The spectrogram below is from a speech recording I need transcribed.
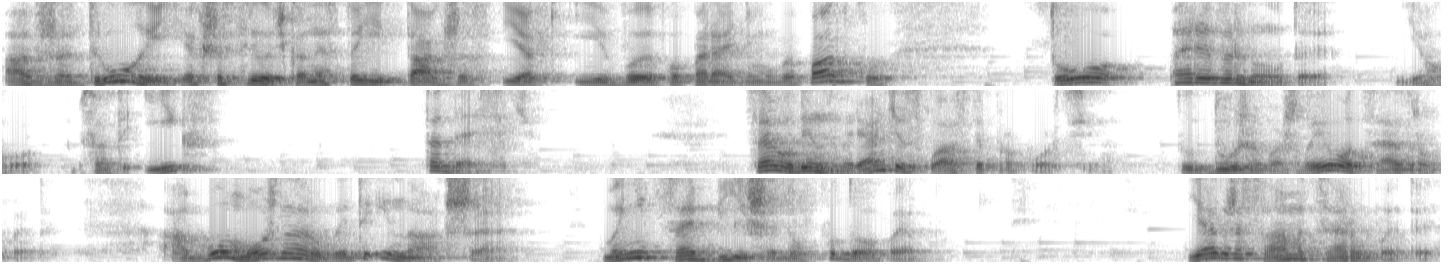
А вже другий, якщо стрілочка не стоїть так же, як і в попередньому випадку, то перевернути його, написати х та 10. Це один з варіантів скласти пропорцію. Тут дуже важливо це зробити. Або можна робити інакше. Мені це більше до вподоби. Як же саме це робити?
